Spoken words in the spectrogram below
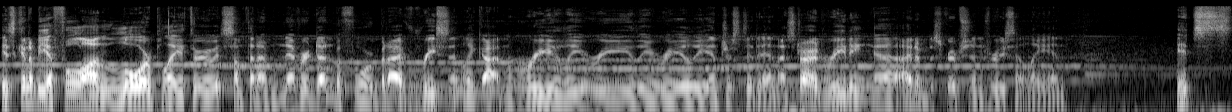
it's going to be a full-on lore playthrough. It's something I've never done before, but I've recently gotten really, really, really interested in. I started reading uh, item descriptions recently, and it's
